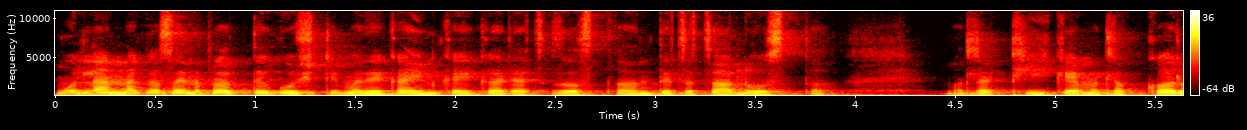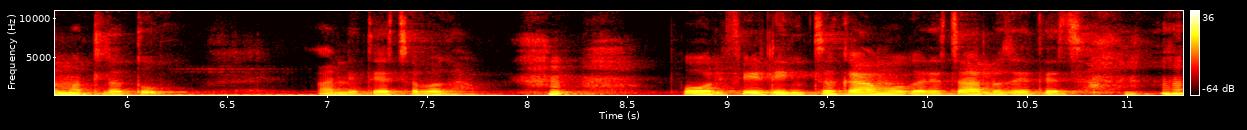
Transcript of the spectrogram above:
मुलांना कसं आहे ना प्रत्येक गोष्टीमध्ये काही ना काही करायचंच असतं आणि त्याचं चालू असतं. म्हटलं ठीक आहे म्हटलं कर म्हटलं तू. आणि त्याचं बघा पोल फिटिंगचं काम वगैरे चालूच आहे त्याचं.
